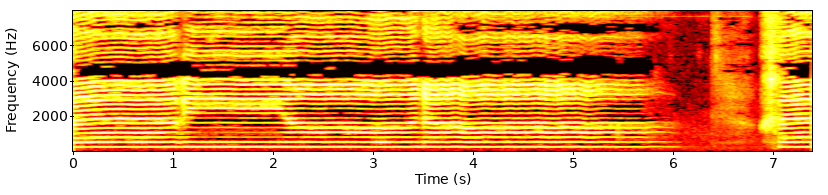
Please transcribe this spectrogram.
Chevyana Chevyana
